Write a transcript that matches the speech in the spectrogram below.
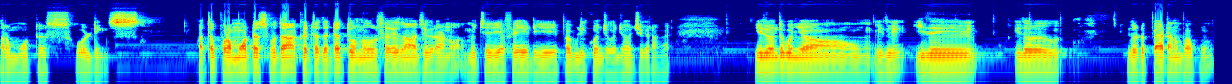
ப்ரமோட்டர்ஸ் ஹோல்டிங்ஸ் மற்ற ப்ரொமோட்டர்ஸ் தான் கிட்டத்தட்ட தொண்ணூறு சதவீதம் வச்சுக்கிறானோ மிச்சம் எஃப்ஐடிஐ பப்ளிக் கொஞ்சம் கொஞ்சம் வச்சுக்கிறாங்க. இது வந்து கொஞ்சம் இது இது இதோட இதோட பேட்டர்ன் பார்ப்போம்.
